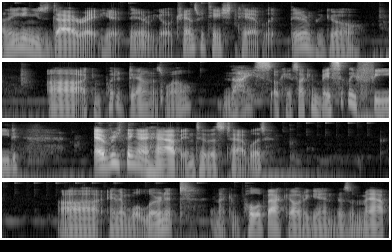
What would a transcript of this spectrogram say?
I think you can use diorite here. There we go. Transmutation tablet. There we go. Uh, I can put it down as well. Nice. Okay, so I can basically feed everything I have into this tablet. Uh, and it will learn it. And I can pull it back out again. There's a map.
